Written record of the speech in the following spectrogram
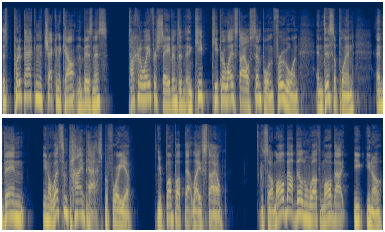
Just put it back in the checking account in the business, tuck it away for savings, and, and keep keep your lifestyle simple and frugal and and disciplined. And then you know, let some time pass before you you bump up that lifestyle. And so I'm all about building wealth. I'm all about you, you know,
